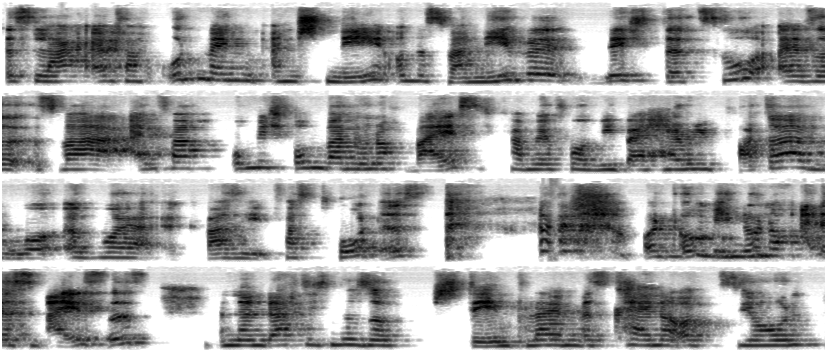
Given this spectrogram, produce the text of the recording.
es lag einfach Unmengen an Schnee und es war nebelig dazu. Also es war einfach, um mich rum war nur noch weiß. Ich kam mir vor wie bei Harry Potter, wo, wo er quasi fast tot ist und um ihn nur noch alles weiß ist. Und dann dachte ich nur so, stehen bleiben ist keine Option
